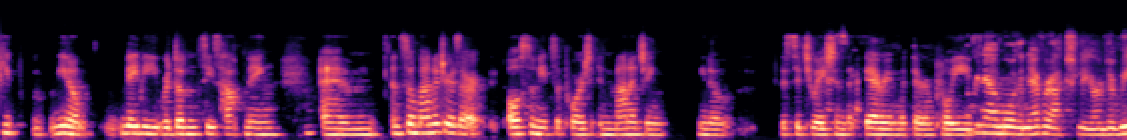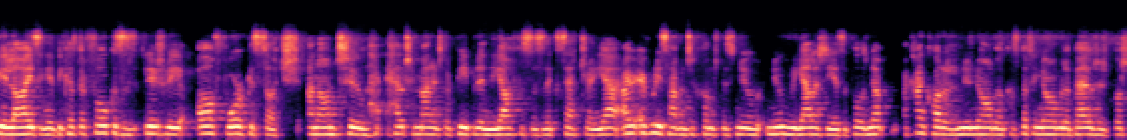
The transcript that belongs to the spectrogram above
people you know maybe redundancies happening um, and so managers are also need support in managing you know the situation that they're in with their employees. Every now more than ever, actually, or they're realizing it because their focus is literally off work as such and onto how to manage their people in the offices, etc. Yeah, everybody's having to come to this new new reality as opposed. Not, I can't call it a new normal because nothing normal about it, but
